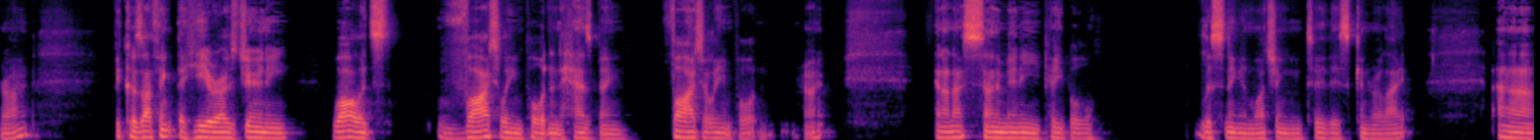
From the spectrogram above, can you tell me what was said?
Right. Because I think the hero's journey, while it's vitally important has been vitally important right and i know so many people listening and watching to this can relate uh,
